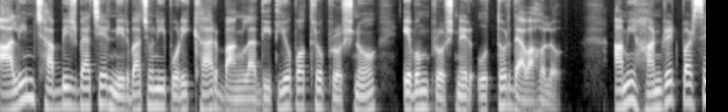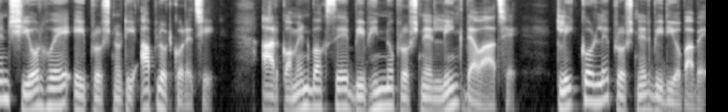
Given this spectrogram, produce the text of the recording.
আলিম ২৬ ব্যাচের নির্বাচনী পরীক্ষার বাংলা দ্বিতীয় পত্র প্রশ্ন এবং প্রশ্নের উত্তর দেওয়া হলো। আমি হান্ড্রেড পারসেন্ট শিওর হয়ে এই প্রশ্নটি আপলোড করেছি। আর কমেন্ট বক্সে বিভিন্ন প্রশ্নের লিঙ্ক দেওয়া আছে। ক্লিক করলে প্রশ্নের ভিডিও পাবে।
